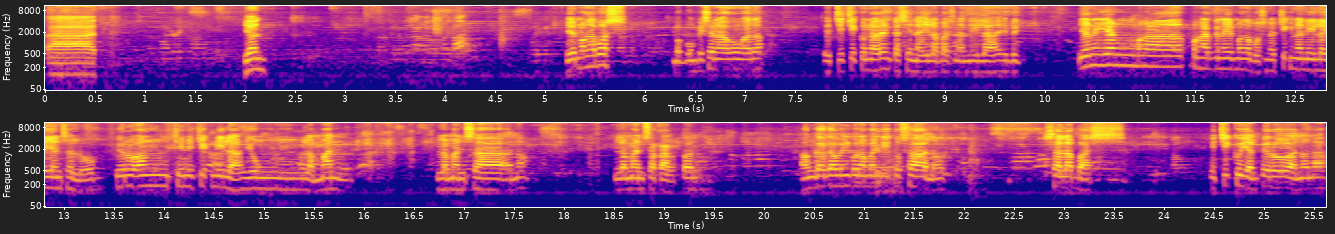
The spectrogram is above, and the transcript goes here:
At yun. Yun mga boss. Mag-umpisa na akong ano. I-check ko na rin kasi nailabas na nila. Ibig, yan yung mga pangarga na yun mga boss. Na-check na nila yan sa loob. Pero ang chine-check nila yung laman. Laman sa ano. Laman sa karton. Ang gagawin ko naman dito sa ano. Sa labas. I-check ko yan pero ano na.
